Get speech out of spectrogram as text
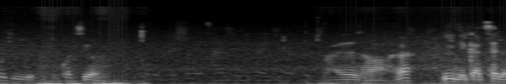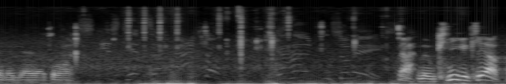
Guti, oh Gott hier. Alter, hä? Wie eine Gazelle, wenn der da. Das ist. Ja, mit dem Knie geklärt.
